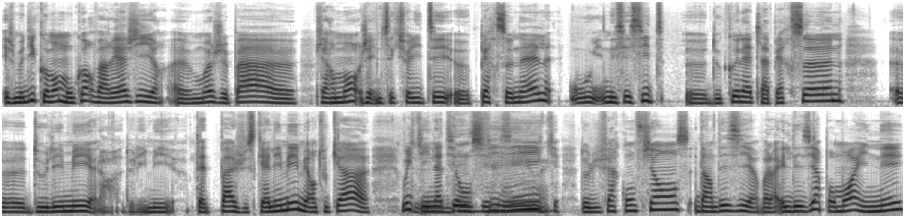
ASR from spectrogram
et je me dis comment mon corps va réagir. Euh, moi, j'ai pas clairement, j'ai une sexualité personnelle où il nécessite de connaître la personne, euh, de l'aimer, alors de l'aimer, peut-être pas jusqu'à l'aimer, mais en tout cas, euh, oui, qu'il y ait une attirance physique, de lui faire confiance, d'un désir. Voilà. Et le désir, pour moi, il naît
